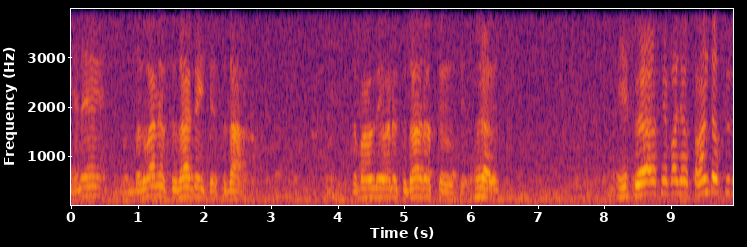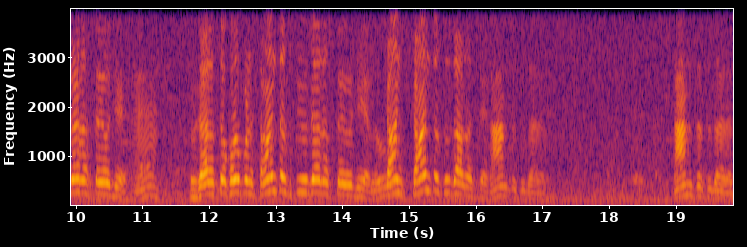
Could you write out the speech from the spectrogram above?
એને ભગવાને સુધા કઈ છે સુધા. કપાળ દેવાને સુધા રસ કયો છે? એ સુધારસ ને પાછો શાંત સુધારસ કયો છે? હે? સુધારસ તો ખરો પણ શાંત સુધારસ કયો છે શાંત શાંત સુધારસ છે. શાંત સુધારક શાંત સુધારક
